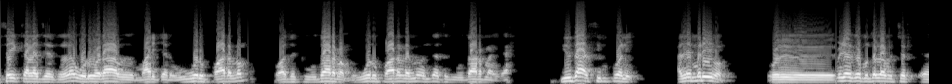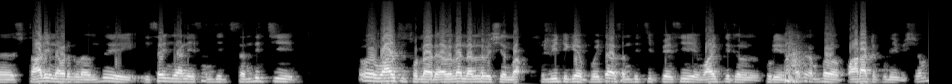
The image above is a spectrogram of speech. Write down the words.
இசை கலைஞர்கள்ல ஒருவரா அவர் மாறிட்டாரு. ஒவ்வொரு பாடலும் அதுக்கு உதாரணம். ஒவ்வொரு பாடலுமே வந்து அதுக்கு உதாரணங்க. இதுதான் சிம்போனி. அதே மாதிரி ஒரு தமிழக முதலமைச்சர் ஸ்டாலின் அவர்களை வந்து இசைஞானியை சந்திச்சு சந்திச்சு வாழ்த்து சொன்னாரு. அதெல்லாம் நல்ல விஷயம் தான் வீட்டுக்கே போயிட்டு அவர் சந்திச்சு பேசி வாழ்த்துக்கள் கூறியிருக்காரு. ரொம்ப பாராட்டக்கூடிய விஷயம்.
